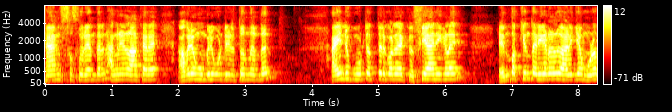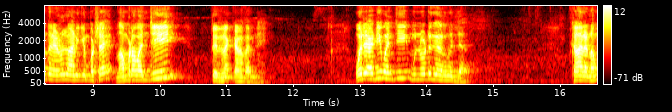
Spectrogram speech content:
ഹാൻസ് സുരേന്ദ്രൻ അങ്ങനെയുള്ള ആൾക്കാരെ അവരെ മുമ്പിൽ കൊണ്ടിരുത്തുന്നുണ്ട് അതിന്റെ കൂട്ടത്തിൽ കുറേ ക്രിസ്ത്യാനികളെ എന്തൊക്കെയും തരികടകൾ കാണിക്കാം മുഴുവൻ തരികടകൾ കാണിക്കും. പക്ഷേ നമ്മുടെ വഞ്ചി തിരുനക്കര തന്നെ. ഒരടി വഞ്ചി മുന്നോട്ട് കയറുന്നില്ല. കാരണം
